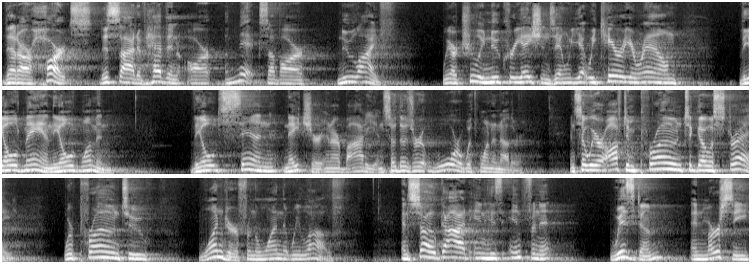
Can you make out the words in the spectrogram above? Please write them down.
that our hearts, this side of heaven, are a mix of our new life. We are truly new creations, and yet we carry around the old man, the old woman, the old sin nature in our body. And so those are at war with one another. And so we are often prone to go astray. We're prone to wander from the one that we love. And so God, in his infinite wisdom and mercy,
